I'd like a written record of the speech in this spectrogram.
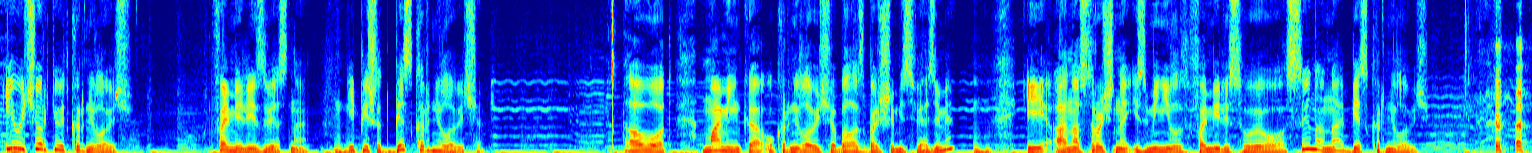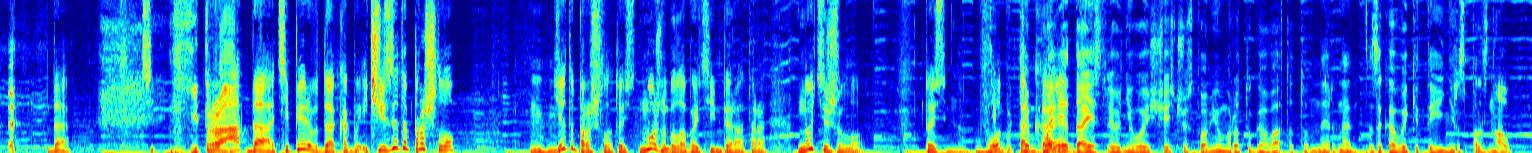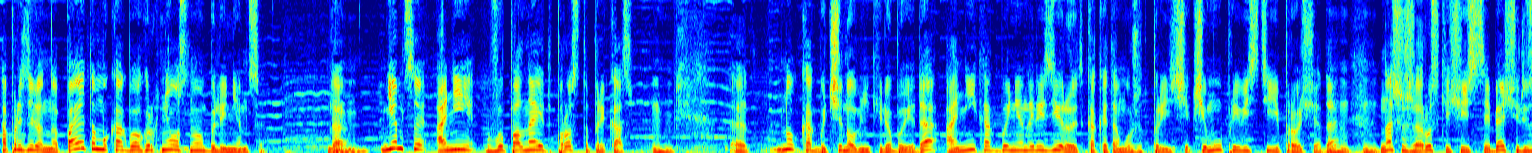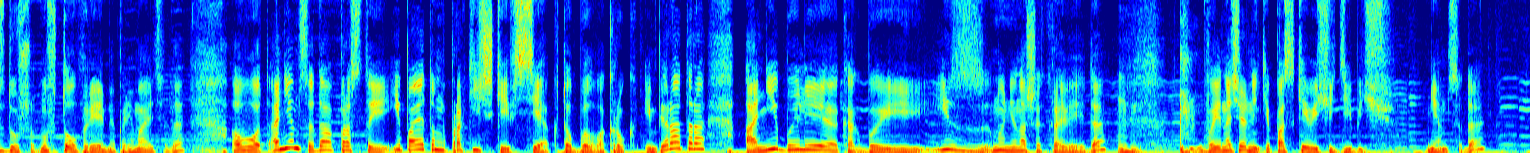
и вычеркивает Корнилович. Фамилия известная. И пишет без Корниловича. А Вот. Маменька у Корниловича была с большими связями, Мгм. и она срочно изменила фамилию своего сына на без Корнилович. Да. Хитра. Да, теперь, да, как бы. И через это прошло. Мгм. Где-то прошло. То есть можно было обойти императора, но тяжело. То есть Ну, вот тем, такая... тем более, да, если у него еще есть чувством юмора туговато, то, наверное, заковыки ты и не распознал. Определенно. Поэтому как бы вокруг него снова были немцы. Да. Мгм. Немцы, они выполняют просто приказ. Э, ну, как бы чиновники любые, да, они как бы не анализируют, как это может прийти, к чему привести и прочее, да. Мгм, мгм. Наши же русские через себя, через душу. Ну, в то время, понимаете, да? Вот. А немцы, да, простые. И поэтому практически все, кто был вокруг императора, они были как бы из, ну, не наших кровей, да? Мгм. Военачальники Паскевич и Дибич, немцы, да?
